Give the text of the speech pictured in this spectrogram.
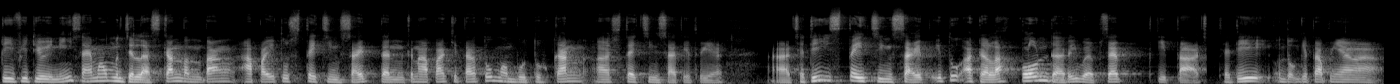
di video ini saya mau menjelaskan tentang apa itu staging site dan kenapa kita tuh membutuhkan uh, staging site itu ya. Uh, jadi staging site itu adalah clone dari website kita. Jadi untuk kita punya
